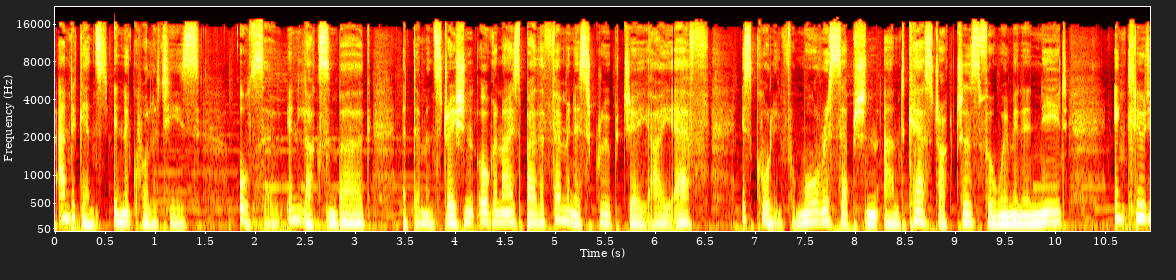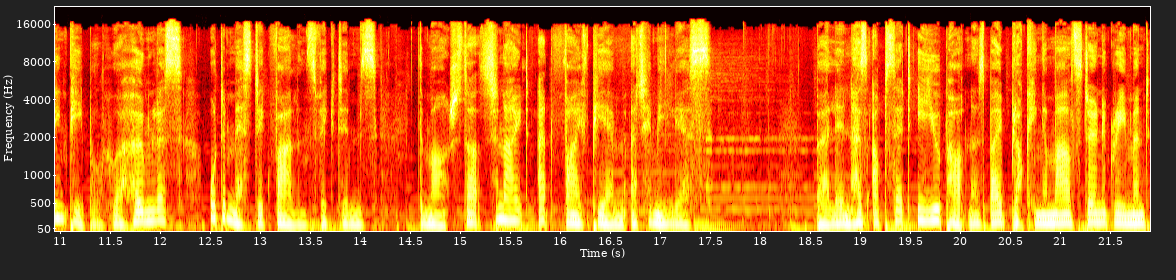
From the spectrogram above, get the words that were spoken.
and against inequalities. Also in Luxembourg, a demonstration organised by the feminist group JIF is calling for more reception and care structures for women in need, including people who are homeless or domestic violence victims. The march starts tonight at 5 pm at Hamilius. Berlin has upset EU partners by blocking a milestone agreement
